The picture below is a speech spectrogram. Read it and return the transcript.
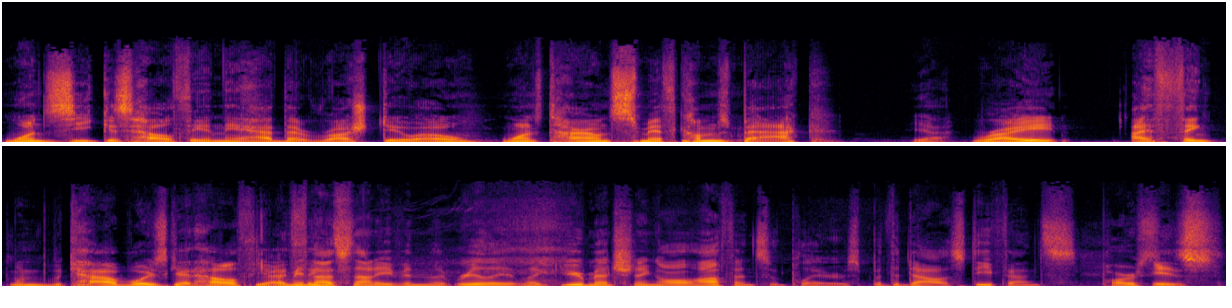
once Zeke is healthy and they had that rush duo, once Tyron Smith comes back, Yeah. right? I think when the Cowboys get healthy, I, I mean, think that's not even really like you're mentioning all offensive players, but the Dallas defense Parsons. is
